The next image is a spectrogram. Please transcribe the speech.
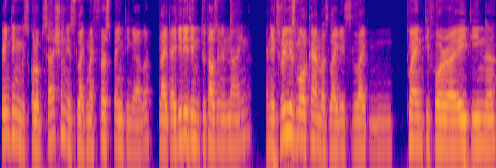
painting is called obsession. Is like my first painting ever. Like i did it in 2009 and it's really small canvas. Like it's like 20 for uh, 18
